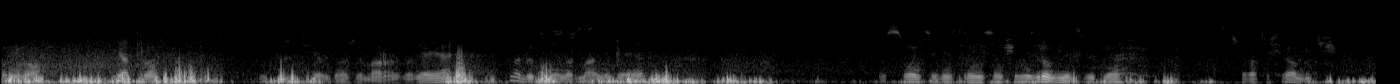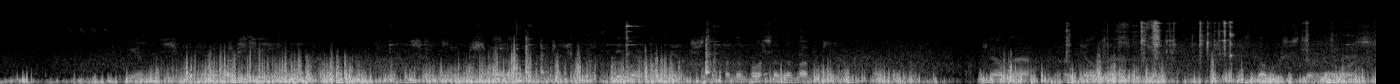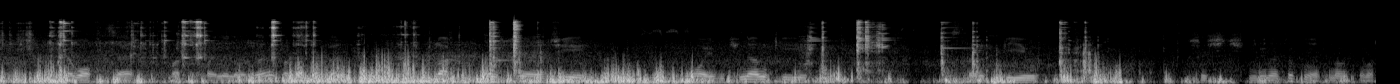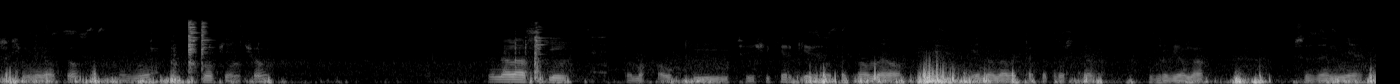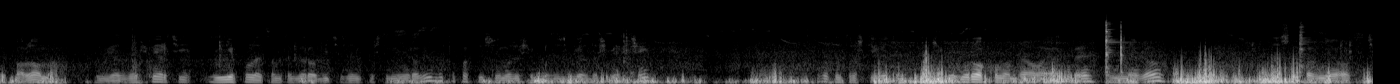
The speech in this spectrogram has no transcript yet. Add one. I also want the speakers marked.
Speaker 1: Pomimo wiatru, niektórzy twierdzą, że bardzo wieje. Według mnie normalnie wieje. Jest słońce, więc trening się nie zrobi jak zwykle. Trzeba coś robić. Jakieś możliwości. Wszelkim śmielem, jakieś tutaj Krzysztofa Dobosza zabawki. Kupione, robione. Znowu Krzysztof Dobosz. Łowce. Bardzo fajne noże, patrzymy. Gwoździe, G. Moje wycinanki. Starych pił. 6 mm? Nie, to nawet nie ma 6 mm. Było 5. Wynalazki, tomahawki, czy siekierki chyba zwane. O, jedna nawet taka troszkę zrobiona przeze mnie, upalona gwiazdą śmierci. Nie polecam tego robić, jeżeli ktoś tego nie robi, bo to faktycznie może się okazać gwiazda śmierci. No to troszkę takiego uroku nabrała jakby innego. Zacznę pewnie od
